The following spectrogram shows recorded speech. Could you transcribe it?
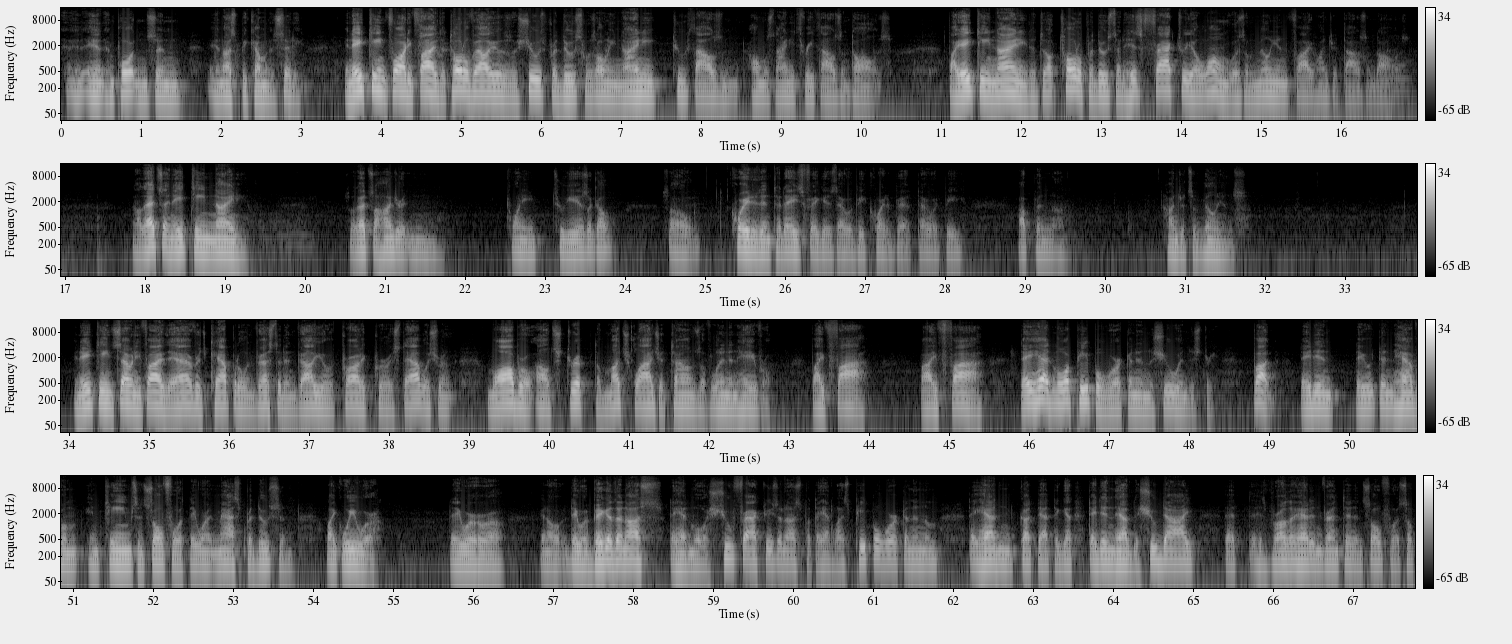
in, in importance in in us becoming a city. In 1845, the total values of shoes produced was only 92,000, almost $93,000. By 1890, the total produced at his factory alone was a $1,500,000. Now that's in 1890. So that's 122 years ago. So equated in today's figures, that would be quite a bit. That would be up in hundreds of millions. In 1875, the average capital invested in value of product per establishment, Marlborough outstripped the much larger towns of Lynn and Haverhill by far, by far. They had more people working in the shoe industry, but they didn't, they didn't have them in teams and so forth. They weren't mass producing like we were. They were, uh, you know, they were bigger than us. They had more shoe factories than us, but they had less people working in them. They hadn't got that together. They didn't have the shoe die that his brother had invented and so forth. So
